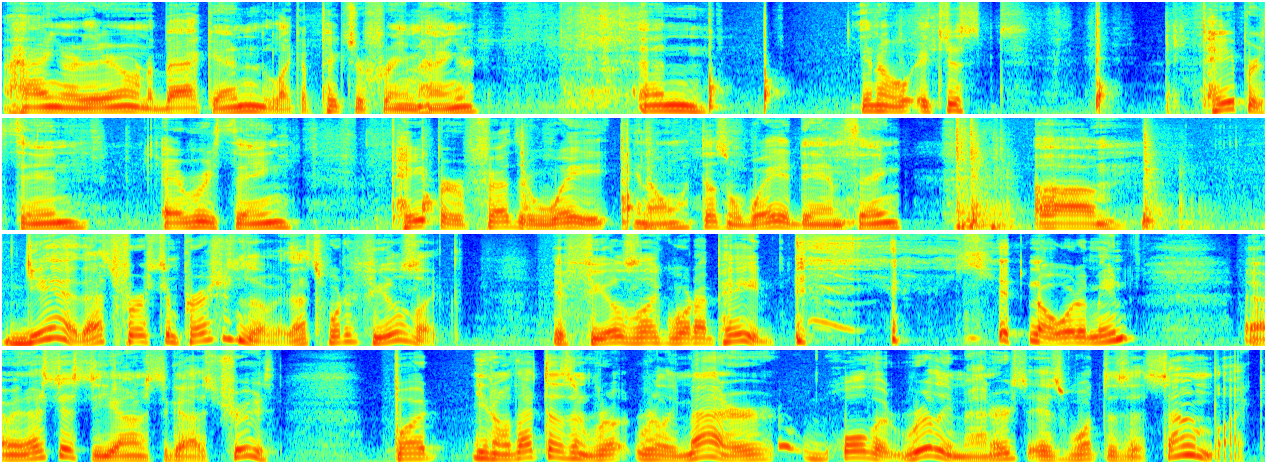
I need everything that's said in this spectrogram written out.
a hanger there on the back end, like a picture frame hanger, and you know it just paper thin, everything, paper featherweight. You know it doesn't weigh a damn thing. Um, yeah, that's first impressions of it. That's what it feels like. It feels like what I paid. you know what I mean? I mean that's just the honest to God's truth. But, you know, that doesn't re really matter. All that really matters is what does it sound like.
